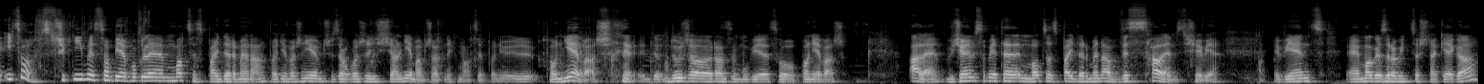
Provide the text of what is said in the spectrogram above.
I co? Wstrzyknijmy sobie w ogóle moce Spidermana, ponieważ nie wiem, czy zauważyliście, ale nie mam żadnych mocy, ponie- ponieważ, du- dużo razy mówię słowo ponieważ, ale wziąłem sobie te moce Spidermana, wyssałem z siebie, więc e, mogę zrobić coś takiego,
